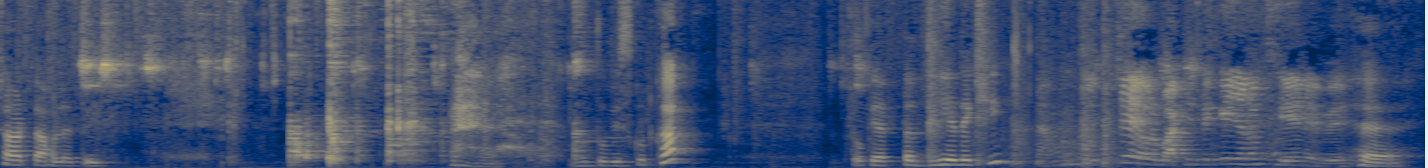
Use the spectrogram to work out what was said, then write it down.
সর তাহলে তুই। ভূতু বিস্কুট খা। তোকে একটা দিয়ে দেখি। হচ্ছে ওর বাটি থেকেই যেন খেয়ে নেবে। হ্যাঁ।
